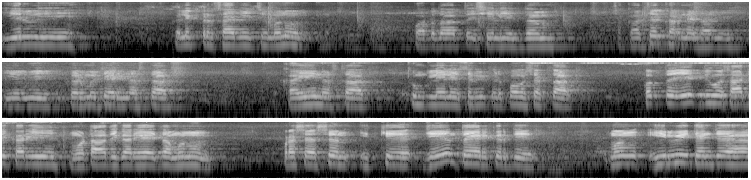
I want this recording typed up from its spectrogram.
एरवी कलेक्टर साहेबांचे म्हणून पाटोदा तहसील एकदम चकाचक करण्यात आली. एरवी कर्मचारी नसतात काही नसतात थुंकलेले सगळीकडे पाहू शकतात. फक्त एक दिवस अधिकारी मोठा अधिकारी यायचा म्हणून प्रशासन इतके जयंत तयारी करते. मग हिरवी त्यांच्या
